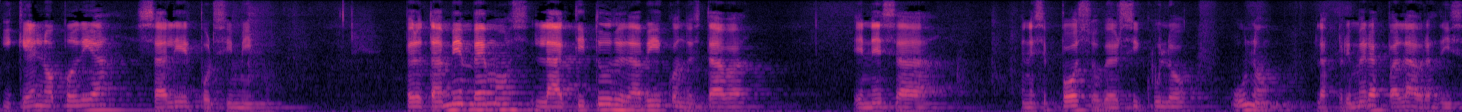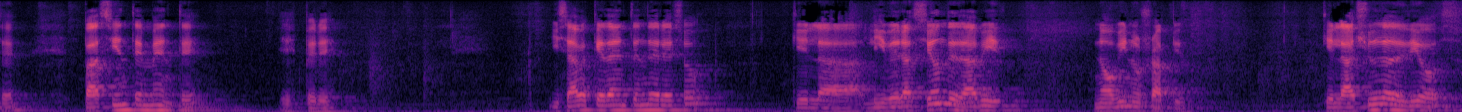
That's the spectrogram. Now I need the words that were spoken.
y que él no podía salir por sí mismo. Pero también vemos la actitud de David cuando estaba en, esa, en ese pozo, versículo 1, las primeras palabras dice, pacientemente esperé. ¿Y sabe qué da a entender eso? Que la liberación de David no vino rápido, que la ayuda de Dios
